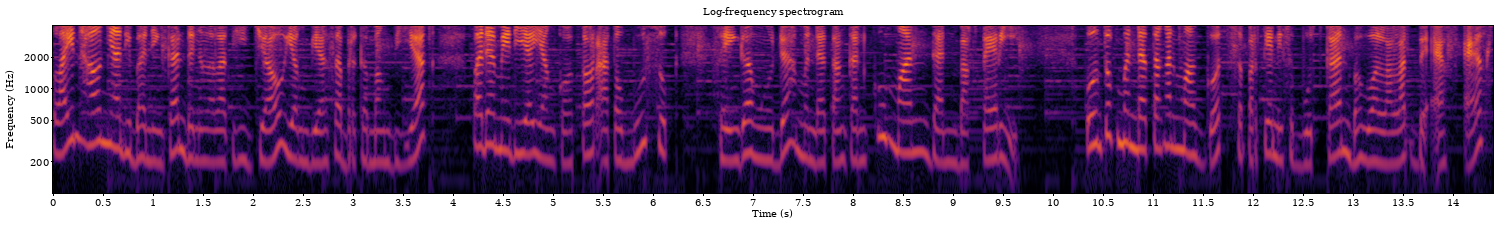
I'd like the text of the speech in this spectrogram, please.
Lain halnya dibandingkan dengan lalat hijau yang biasa berkembang biak pada media yang kotor atau busuk, sehingga mudah mendatangkan kuman dan bakteri. Untuk mendatangkan maggot seperti yang disebutkan bahwa lalat BFS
